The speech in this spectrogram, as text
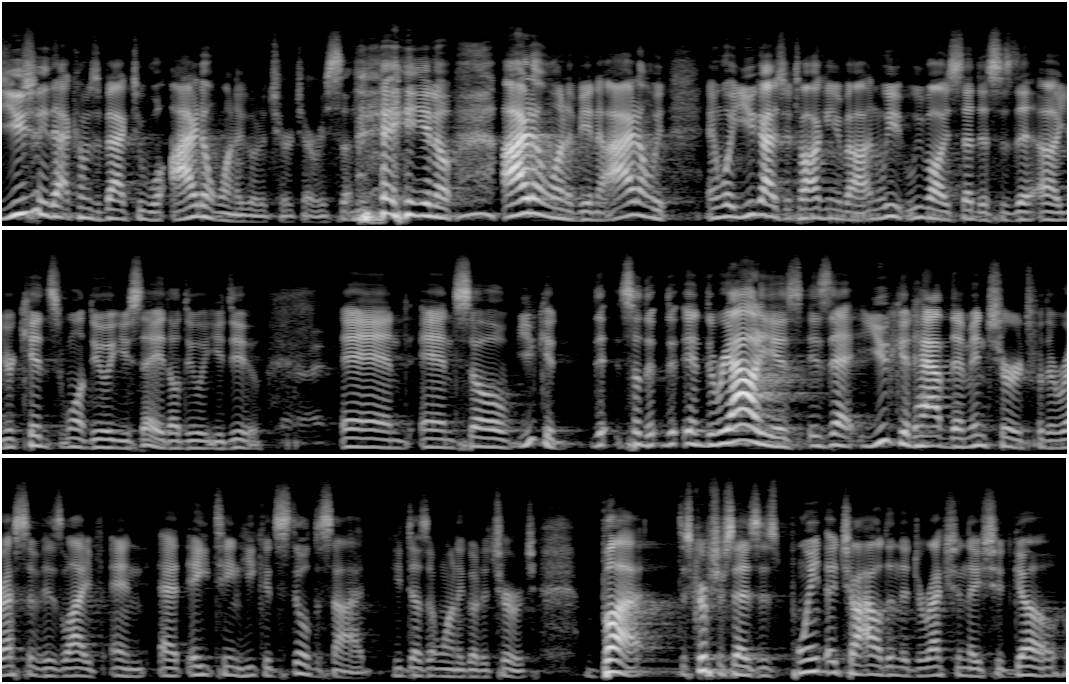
usually that comes back to, "Well, I don't want to go to church every Sunday. you know, I don't want to be in. I don't." And what you guys are talking about, and we we've always said this, is that uh, your kids won't do what you say; they'll do what you do and and so you could so the, the, the reality is is that you could have them in church for the rest of his life and at 18 he could still decide he doesn't want to go to church. But the scripture says is point a child in the direction they should go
